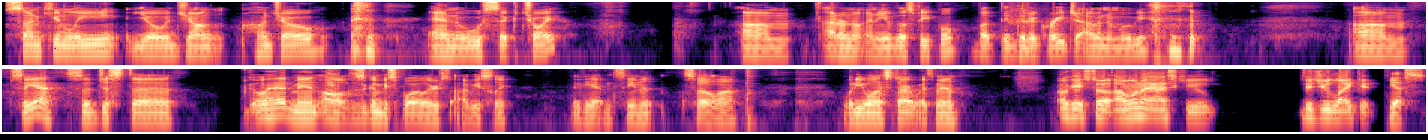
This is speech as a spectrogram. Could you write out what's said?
Sun Kyun Lee, Yo Jung Ho Jo, and Woo Sik Choi. Um, I don't know any of those people, but they did a great job in the movie. um, so yeah, so just uh, go ahead, man. Oh, this is gonna be spoilers, obviously, if you haven't seen it. So, uh, what do you want to start with, man? Okay, so I want to ask you, did you like it? Yes.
